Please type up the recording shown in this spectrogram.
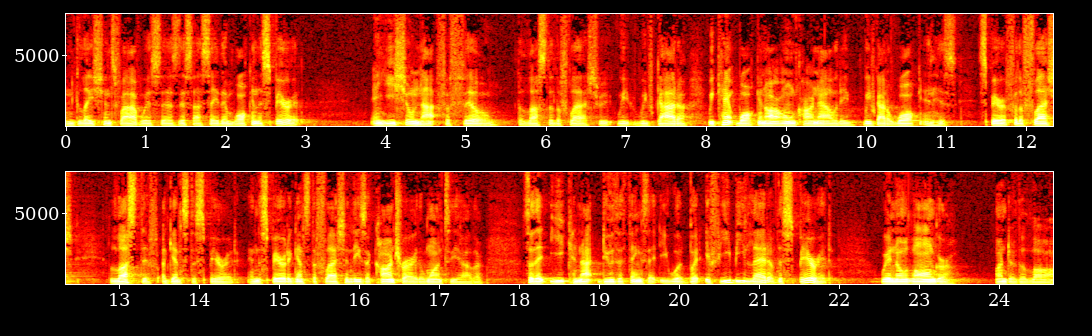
in Galatians 5, where it says, This I say, then walk in the Spirit, and ye shall not fulfill the lust of the flesh. We, we, we've got to, we can't walk in our own carnality. We've got to walk in His Spirit. For the flesh lusteth against the Spirit, and the Spirit against the flesh, and these are contrary the one to the other so that ye cannot do the things that ye would. But if ye be led of the Spirit, we're no longer under the law.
